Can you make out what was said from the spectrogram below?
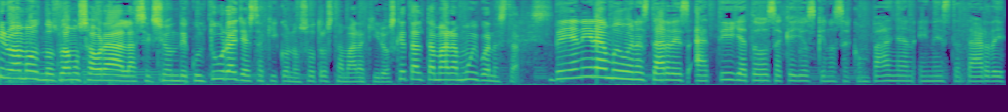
Continuamos, nos vamos ahora a la sección de cultura. Ya está aquí con nosotros Tamara Quiroz. ¿Qué tal, Tamara? Muy buenas tardes. Deyanira, muy buenas tardes a ti y a todos aquellos que nos acompañan en esta tarde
